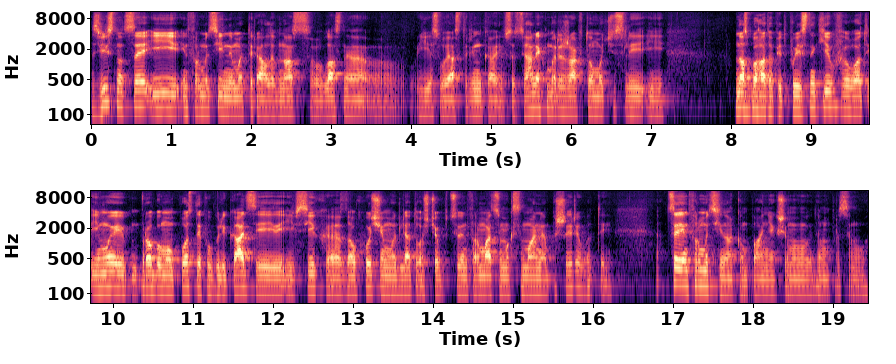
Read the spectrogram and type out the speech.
Звісно, це і інформаційні матеріали. В нас, власне, е, є своя сторінка і в соціальних мережах, в тому числі. і у нас багато підписників, от, і ми робимо пости, публікації і всіх е, заохочуємо для того, щоб цю інформацію максимально поширювати. Це інформаційна кампанія, якщо ми ведемо про це мову.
